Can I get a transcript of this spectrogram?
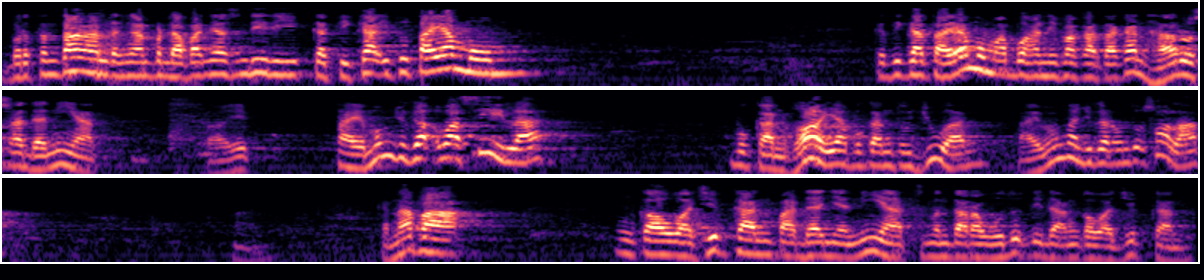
bertentangan dengan pendapatnya sendiri ketika itu tayamum Ketika tayamum Abu Hanifah katakan harus ada niat. Taib. Tayamum juga wasilah. Bukan gaya, bukan tujuan. Tayamum kan juga untuk sholat. Nah, kenapa engkau wajibkan padanya niat sementara wudhu tidak engkau wajibkan?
